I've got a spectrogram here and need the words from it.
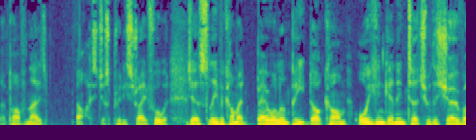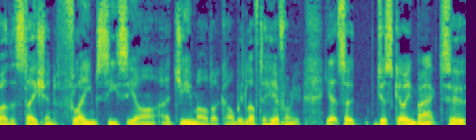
apart from that, it's Oh, it's just pretty straightforward. Just leave a comment, berylandpete.com, or you can get in touch with the show via the station, flamecr at gmail.com. We'd love to hear from you. Yeah, so just going back to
